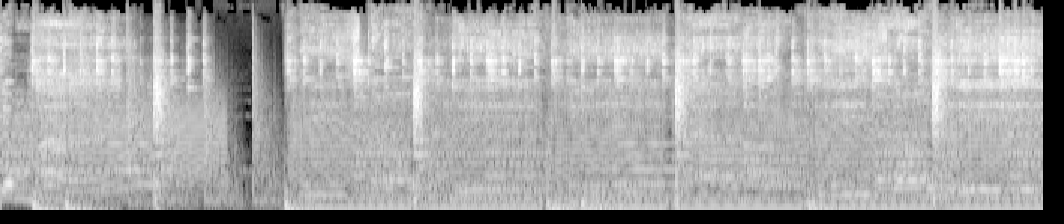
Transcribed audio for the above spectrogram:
your mind. Please don't leave me now. Please don't leave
